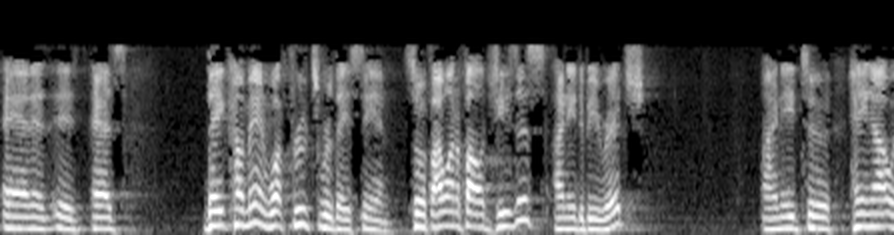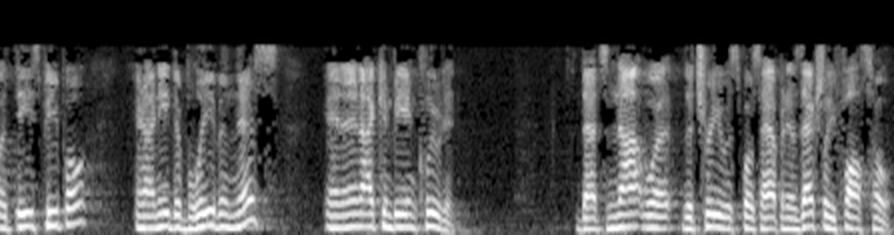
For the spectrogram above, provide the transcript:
And it, it, as they come in, what fruits were they seeing? So if I want to follow Jesus, I need to be rich. I need to hang out with these people. And I need to believe in this. And then I can be included. That's not what the tree was supposed to happen. It was actually false hope.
